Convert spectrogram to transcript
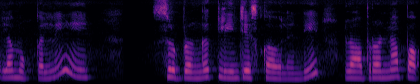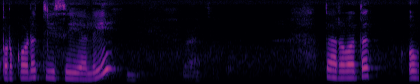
ఇలా ముక్కల్ని శుభ్రంగా క్లీన్ చేసుకోవాలండి. లోపల ఉన్న పప్పర్ కూడా తీసేయాలి. తర్వాత ఒక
